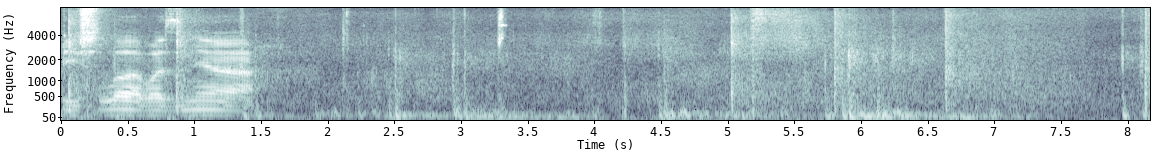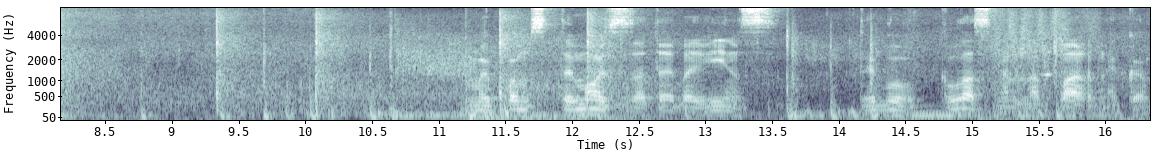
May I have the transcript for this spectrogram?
Пішла возня. Помстимось за тебе, Вінс. Ти був класним напарником.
